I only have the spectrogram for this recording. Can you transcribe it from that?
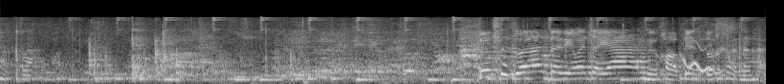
หักกล่าค่ะรู้สึกว่าจะเรียนมันจะยากหนูขอเปลี่ยนตัวก่อนนะคะ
